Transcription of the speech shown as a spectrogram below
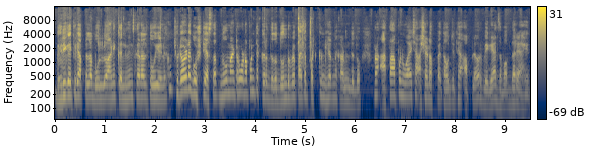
घरी काहीतरी आपल्याला बोललो आणि कन्व्हिन्स करायला तो येणं खूप छोट्या छोट्या गोष्टी असतात. नो मॅटर वॉट आपण त्या करत जातो. दोन रुपये पाहिजे पटकन घ्यातनं काढून देतो. पण आता आपण वयाच्या अशा टप्प्यात आहोत जिथे आपल्यावर वेगळ्या जबाबदाऱ्या आहेत.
